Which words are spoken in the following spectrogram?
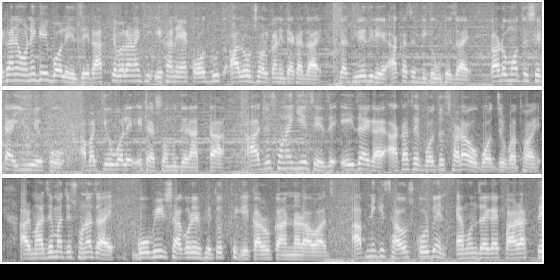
এখানে অনেকেই বলে যে রাত্রেবেলা নাকি এখানে এক অদ্ভুত আলোর ঝলকানি দেখা যায়, যা ধীরে ধীরে আকাশের দিকে উঠে যায়। কারও মতে সেটা ইউএফও, আবার কেউ বলে এটা সমুদ্রের আত্মা। আজও শোনা গিয়েছে যে এই জায়গায় আকাশের বজ্র ছাড়াও বজ্রপাত হয়। আর মাঝে মাঝে শোনা যায় গভীর সাগরের ভেতর থেকে কারোর কান্নার আওয়াজ। আপনি কি সাহস করবেন এমন জায়গায় পা রাখতে?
